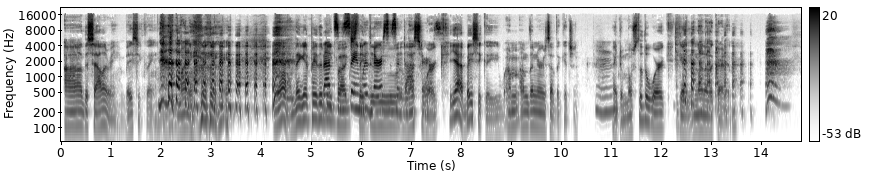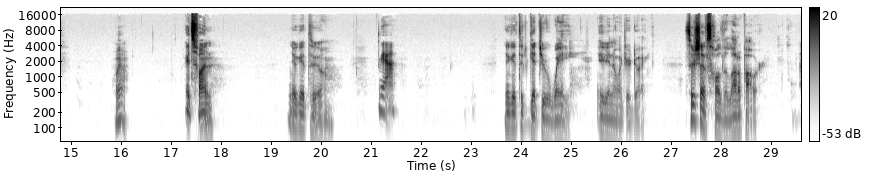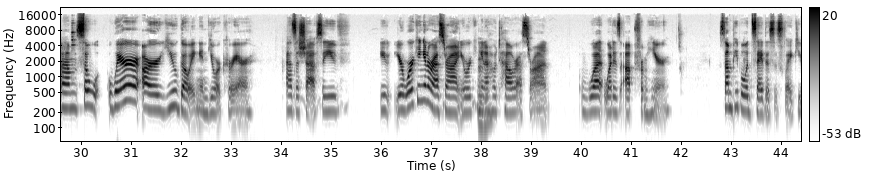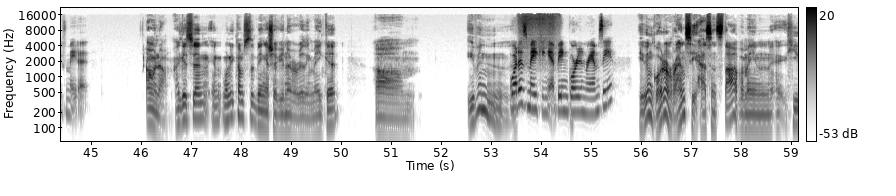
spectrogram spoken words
Uh, the salary, basically, money. yeah, they get paid the That's big the bucks. same they with do nurses and less doctors. work. Yeah, basically, I'm I'm the nurse of the kitchen. Mm. I do most of the work, get none of the credit. Well, it's fun. You get to Yeah. you get to get your way if you know what you're doing. Sous chefs hold a lot of power. Um, so where are you going in your career as a chef? So you've you you're working in a restaurant, you're working in a Mhm. hotel restaurant. What what is up from here? Some people would say this is like you've made it. Oh no! I guess in, in when it comes to being a chef, you never really make it. Um, even What is making it? Being Gordon Ramsay? Even Gordon Ramsay hasn't stopped. I mean, he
